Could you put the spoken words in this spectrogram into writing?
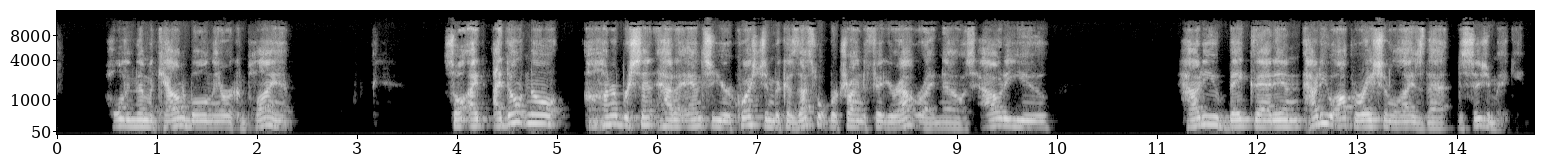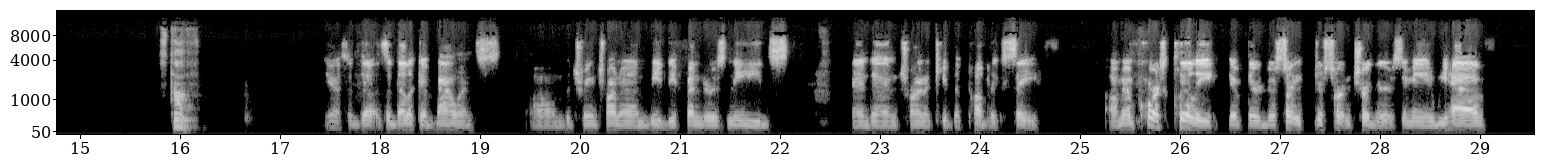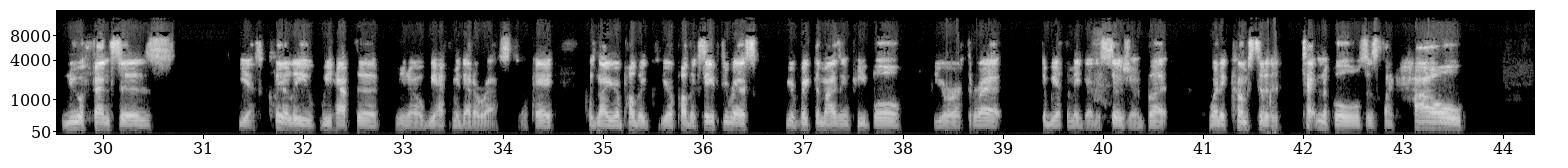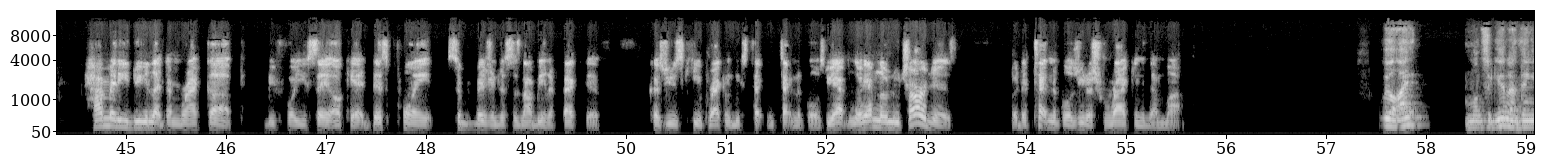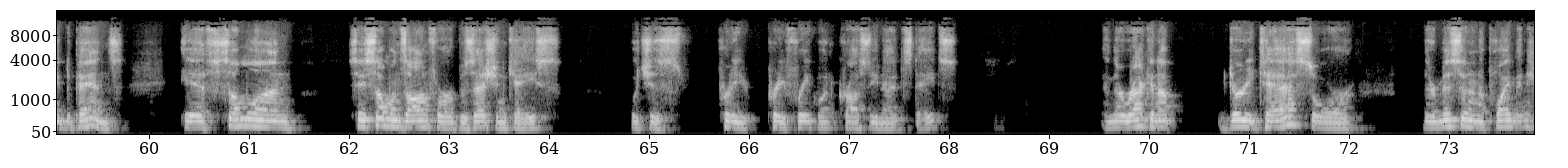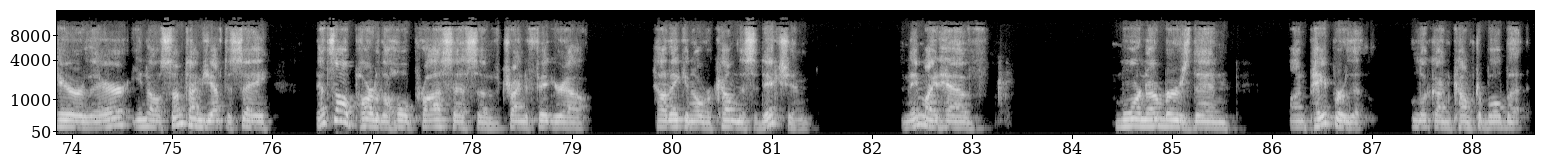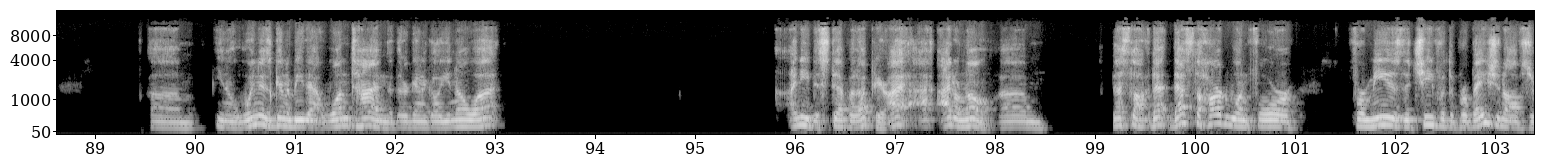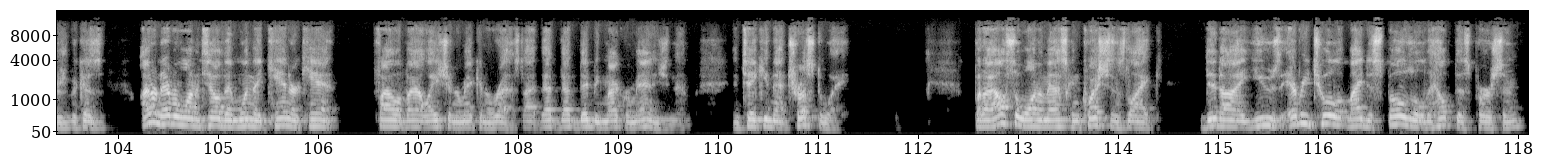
holding them accountable and they were compliant. So I, I don't know 100% how to answer your question because that's what we're trying to figure out right now is how do you how do you bake that in? How do you operationalize that decision making it's tough. Yeah it's a, de- it's a delicate balance um, between trying to meet defenders needs and then trying to keep the public safe. Um, and of course clearly if there, there's certain there's certain triggers. I mean we have new offenses. Yes clearly we have to you know we have to make that arrest okay because now you're a public you're a public safety risk you're victimizing people you're a threat then we have to make that decision. But when it comes to the technicals it's like how how many do you let them rack up before you say okay at this point supervision just is not being effective? Because you just keep racking these te- technicals. You have, you have no new charges but the technicals you're just racking them up. Well i once again i think it depends. If someone say someone's on for a possession case which is pretty pretty frequent across the United States. And they're racking up dirty tests or they're missing an appointment here or there. You know, sometimes you have to say that's all part of the whole process of trying to figure out how they can overcome this addiction. And they might have more numbers than on paper that look uncomfortable, but um, you know, when is going to be that one time that they're going to go, you know what? I need to step it up here. I I, I don't know. Um, that's the that that's the hard one for for me as the chief with the probation officers because I don't ever want to tell them when they can or can't file a violation or make an arrest. I, that that they'd be micromanaging them and taking that trust away. But I also want them asking questions like, did I use every tool at my disposal to help this person?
